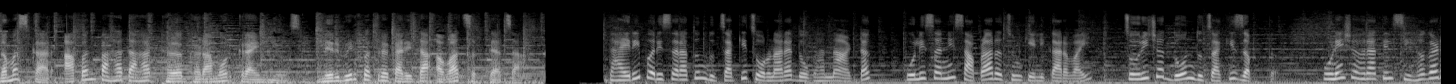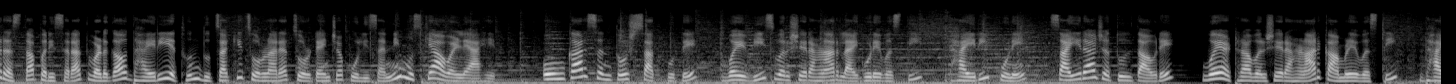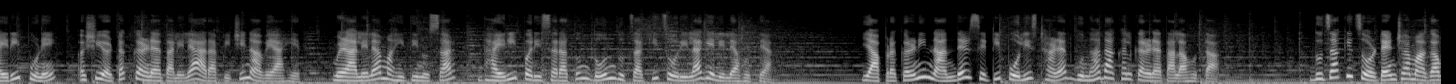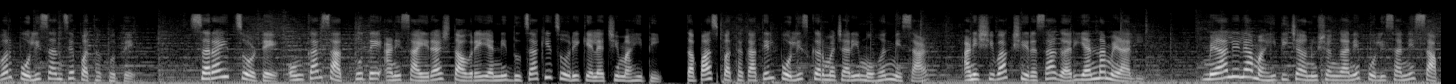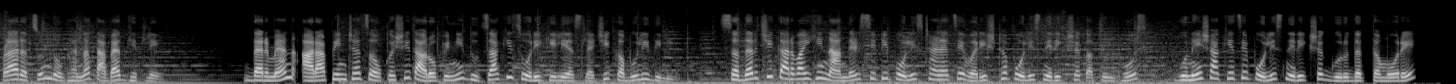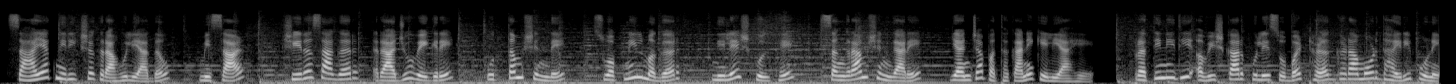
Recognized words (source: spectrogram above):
नमस्कार आपण पाहत आहात ठळक घडामोड क्राईम न्यूज. निर्भीड पत्रकारिता आवाज सत्याचा. धायरी परिसरातून दुचाकी चोरणाऱ्या दोघांना अटक पोलिसांनी सापळा रचून केली कारवाई चोरीच्या दोन दुचाकी जप्त. पुणे शहरातील सिंहगड रस्ता परिसरात वडगाव धायरी येथून दुचाकी चोरणाऱ्या चोरट्यांच्या पोलिसांनी मुसक्या आवळल्या आहेत. ओंकार संतोष सातपुते वय वीस वर्षे राहणार लायगुडे वस्ती धायरी पुणे साईराज अतुल तावरे वय अठरा वर्षे राहणार कांबळे वस्ती धायरी पुणे अशी अटक करण्यात आलेल्या आरोपीची नावे आहेत. मिळालेल्या माहितीनुसार धायरी परिसरातून दोन दुचाकी चोरीला गेलेल्या होत्या. या प्रकरणी नांदेड सिटी पोलीस ठाण्यात गुन्हा दाखल करण्यात आला होता. दुचाकी चोरट्यांच्या मागावर पोलिसांचे पथक होते. सराईत चोरटे ओंकार सातपुते आणि साईराज तावरे यांनी दुचाकी चोरी केल्याची माहिती तपास पथकातील पोलीस कर्मचारी मोहन मिसाळ आणि शिवा क्षीरसागर यांना मिळाली. मिळालेल्या माहितीच्या अनुषंगाने पोलिसांनी सापळा रचून दोघांना ताब्यात घेतले. दरम्यान आरापींच्या चौकशीत आरोपींनी दुचाकी चोरी केली असल्याची कबुली दिली. सदरची कारवाई ही नांदेड सिटी पोलीस ठाण्याचे वरिष्ठ पोलीस निरीक्षक अतुल भोस गुन्हे शाखेचे पोलीस निरीक्षक गुरुदत्त मोरे सहाय्यक निरीक्षक राहुल यादव मिसाळ क्षीरसागर राजू वेगरे उत्तम शिंदे स्वप्नील मगर निलेश कुलथे संग्राम शिंगारे यांच्या पथकाने केली आहे. प्रतिनिधी अविष्कार फुले सोबत ठळक घडामोड धायरी पुणे.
